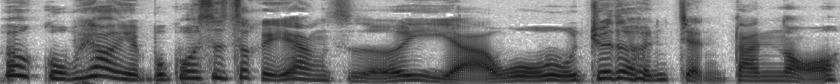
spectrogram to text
呃，股票也不过是这个样子而已啊。我我觉得很简单哦。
